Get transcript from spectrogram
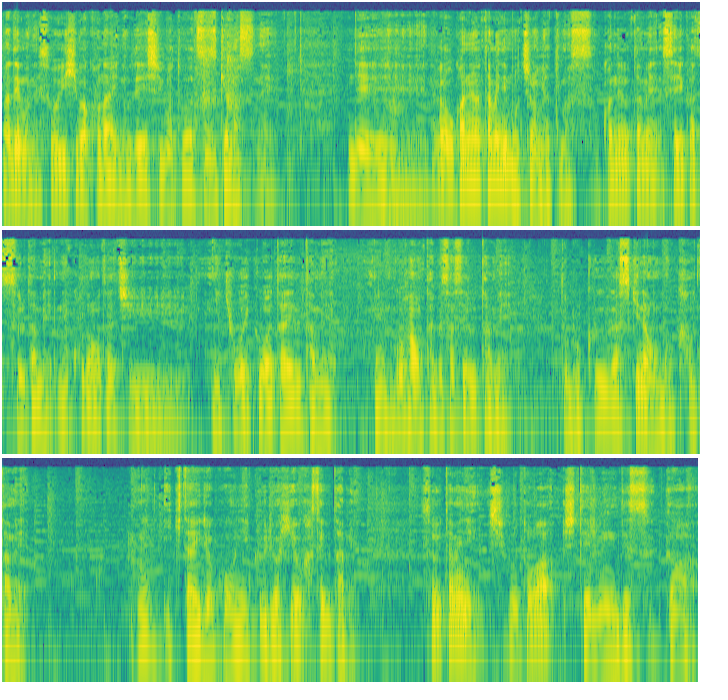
まあでもねそういう日は来ないので仕事は続けますね。でだからお金のためにもちろんやってます。お金のため生活するためね子供たちに教育を与えるため、ね、ご飯を食べさせるためと僕が好きなものを買うためね、行きたい旅行に行く旅費を稼ぐためそういうために仕事はしてるんですが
